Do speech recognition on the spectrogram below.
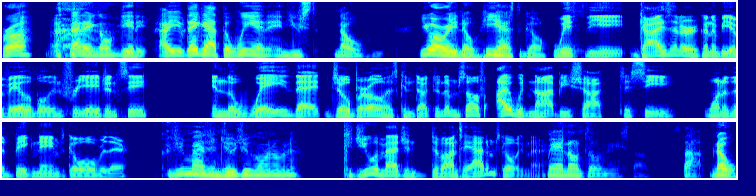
bruh. That ain't gonna get it. I, they got the win, and you st- no, you already know he has to go. With the guys that are going to be available in free agency, in the way that Joe Burrow has conducted himself, I would not be shocked to see one of the big names go over there. Could you imagine Juju going over there? Could you imagine Davante Adams going there? Man, don't need to stop. Stop. No,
